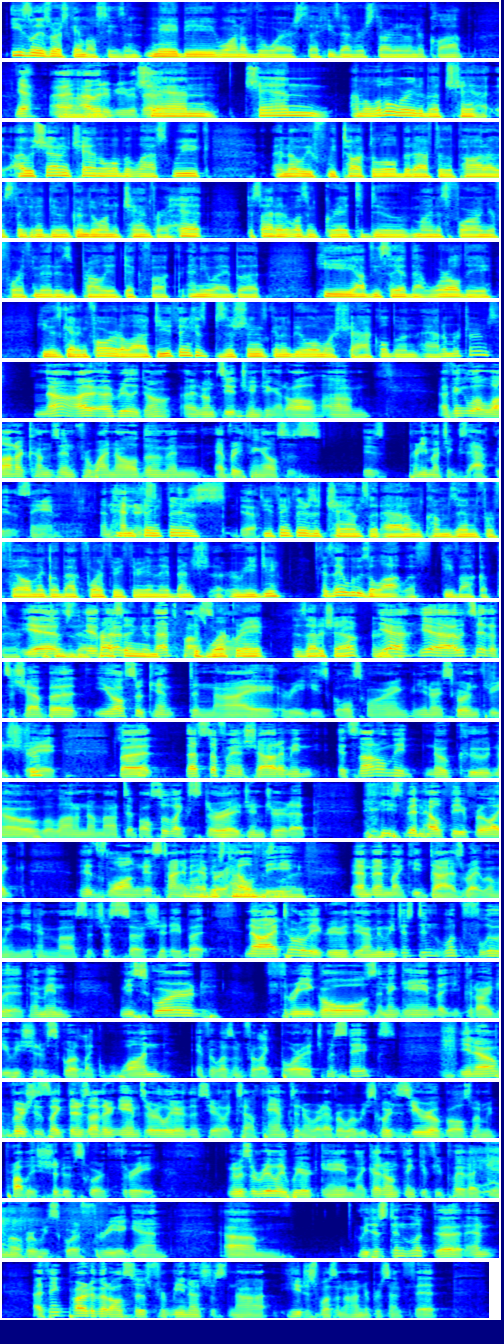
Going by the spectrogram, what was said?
Easily his worst game all season. Maybe one of the worst that he's ever started under Klopp. Yeah, I, I would um, agree with that. Chan, Chan, I'm a little worried about Chan. I was shouting Chan a little bit last week. I know we we talked a little bit after the pod. I was thinking of doing Gundogan to Chan for a hit. Decided it wasn't great to do minus four on your fourth mid, who's probably a dick fuck anyway. But he obviously had that worldy. He was getting forward a lot. Do you think his positioning is going to be a little more shackled when Adam returns? No, I, I really don't. I don't see it changing at all. Um, I think Lallana comes in for Wijnaldum, and everything else is is pretty much exactly the same. And Do you think there's Yeah. Do you think there's a chance that Adam comes in for Phil and they go back four three three and they bench uh, Origi? Because they lose a lot with Divock up there. Yeah, in terms of their it- pressing that- and that's his work rate. Is that a shout? or no? Yeah, yeah, I would say that's a shout, but you also can't deny Origi's goal scoring. You know, he scored in three straight. But that's definitely a shout. I mean, it's not only no Coot, no Lallana, no Matip, also like Sturridge injured at he's been healthy for like his longest time Longest ever time healthy. And then like he dies right when we need him most. It's just so shitty. But no, I totally agree with you. I mean, we just didn't look fluid. I mean, we scored three goals in a game that you could argue we should have scored like one if it wasn't for like Boruc mistakes. You know, versus like there's other games earlier this year, like Southampton or whatever, where we scored zero goals when we probably should have scored three. It was a really weird game. Like I don't think if you play that game over, we score three again. Um, we just didn't look good, and I think part of it also is Firmino's just not. He just wasn't 100 percent fit.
